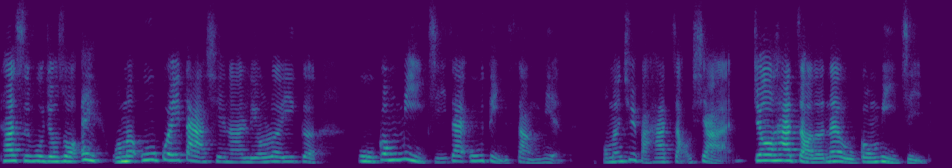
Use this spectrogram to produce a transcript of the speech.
他师傅就说：“哎，我们乌龟大仙啊，留了一个武功秘籍在屋顶上面，我们去把它找下来。”结果他找的那武功秘籍，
